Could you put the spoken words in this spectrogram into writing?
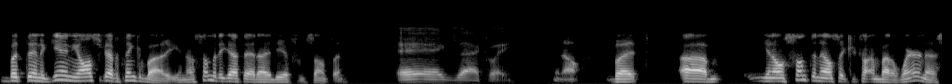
but then again you also got to think about it you know somebody got that idea from something Exactly. you know but um you know something else like you're talking about awareness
